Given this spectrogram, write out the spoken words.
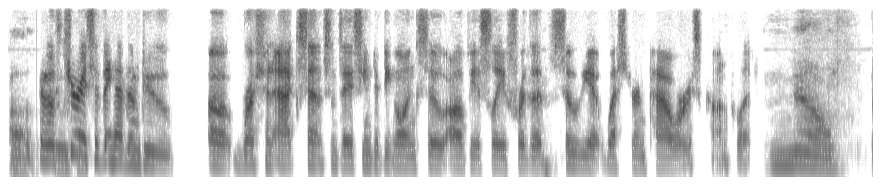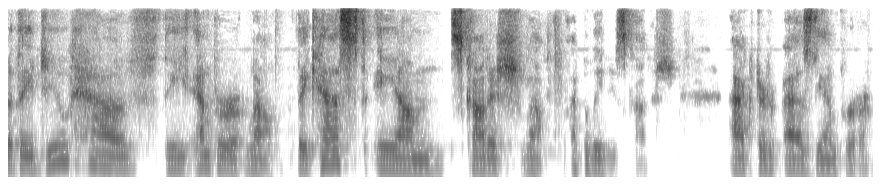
Uh, 'Cause I was it would curious if they had them do a Russian accent since they seem to be going so obviously for the Soviet Western powers conflict. no, but they do have the emperor. Well, they cast a um, Scottish. Well, I believe he's Scottish actor as the emperor.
